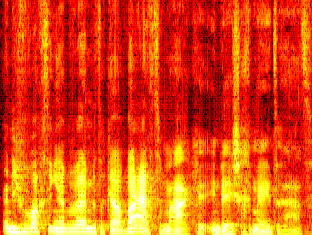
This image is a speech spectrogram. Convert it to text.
En die verwachtingen hebben wij met elkaar waar te maken in deze gemeenteraad.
